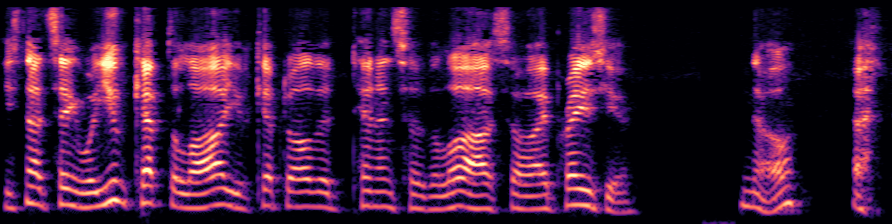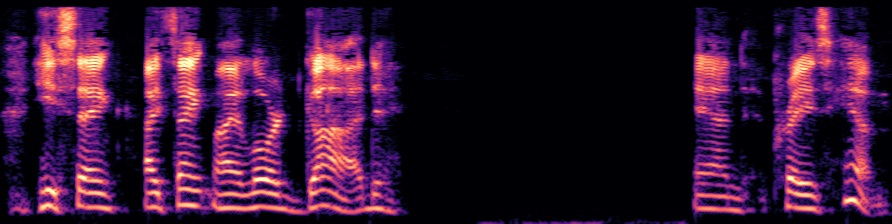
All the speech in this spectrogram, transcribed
He's not saying, well, you've kept the law, you've kept all the tenets of the law, so I praise you. No, he's saying, I thank my Lord God and praise him.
